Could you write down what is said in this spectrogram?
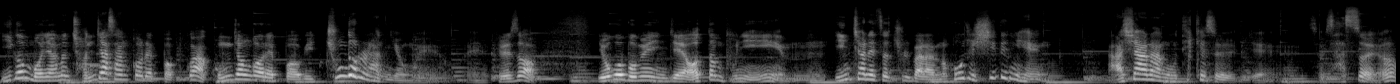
이건 뭐냐면 전자상거래법과 공정거래법이 충돌을 한 경우예요. 예, 그래서 요거 보면 이제 어떤 분이 음, 인천에서 출발하는 호주 시드니행 아시아나항공 티켓을 이제 샀어요.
